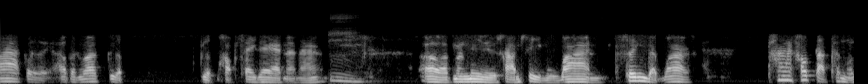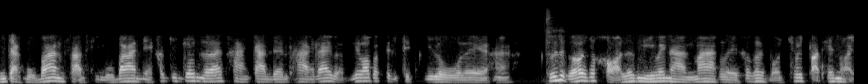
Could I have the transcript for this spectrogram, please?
มากเลย เอาเป็นว่าเกือบเกือบขอบชายแดนอะนะอืม เออมันมีอยู่สามสี่หมู่บ้าน ซึ่งแบบว่า ถ้าเขาตัดถนนจากหมู่บ้านสามสี่หมู่บ้านเนี่ยเขาจะย่นระยะทางการเดินทางได้แบบเรียกว่าเป็นสิบกิโลเลยอะฮะรู้สึกว่าเขาจะขอเรื่องนี้ไว้นานมากเลยเขาก็เลยบอกช่วยตัดให้หน่อย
